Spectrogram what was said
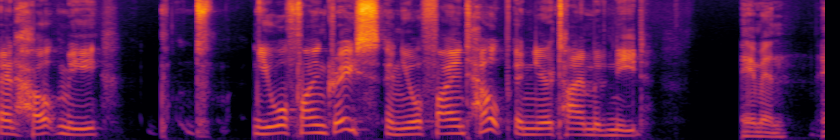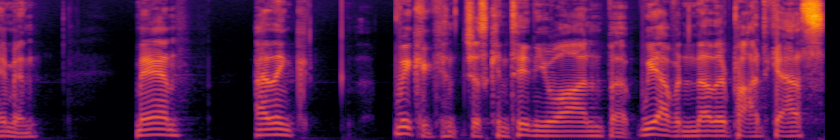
and help me. You will find grace and you will find help in your time of need. Amen. Amen. Man, I think we could just continue on, but we have another podcast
